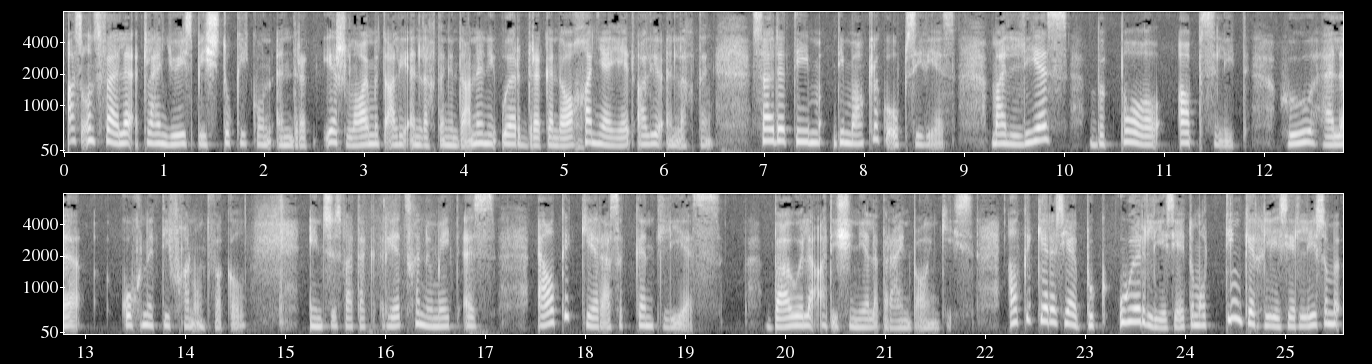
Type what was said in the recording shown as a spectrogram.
As ons vir hulle 'n klein USB stokkie kon indruk, eers laai met al die inligting en dan in die oor druk en daar gaan jy, jy het al jou inligting, sou dit die die maklike opsie wees. Maar lees bepaal absoluut hoe hulle kognitief gaan ontwikkel. En soos wat ek reeds genoem het, is elke keer as 'n kind lees, bou hulle addisionele breinbaantjies. Elke keer as jy 'n boek oorlees, jy het hom al 10 keer gelees, jy lees hom 'n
